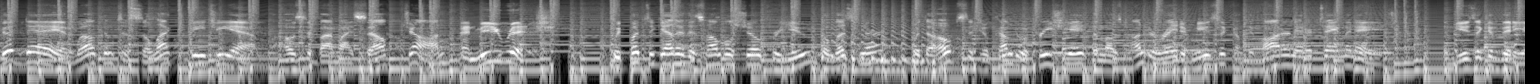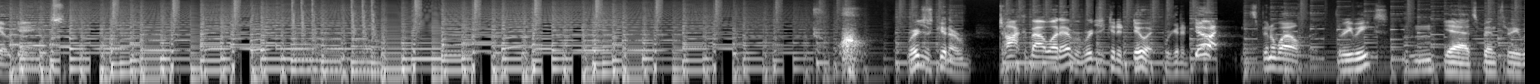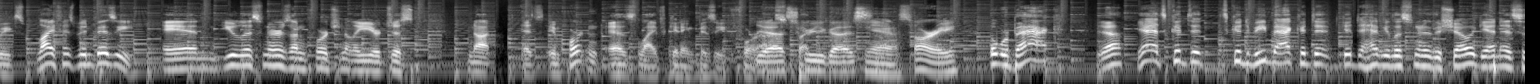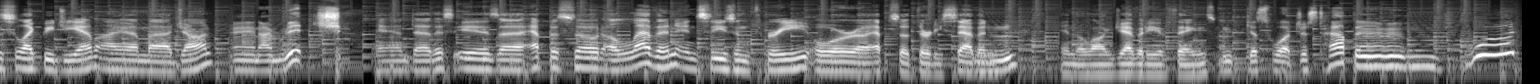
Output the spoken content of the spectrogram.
Good day and welcome to Select BGM, hosted by myself, John. And me, Rich. We put together this humble show for you, the listener, with the hopes that you'll come to appreciate the most underrated music of the modern entertainment age the music of video games. We're just gonna talk about whatever. We're just gonna do it. We're gonna do it. It's been a while. Three weeks? Mm-hmm. Yeah, it's been three weeks. Life has been busy, and you listeners, unfortunately, you're just not as important as life getting busy for Yeah, us. Yeah, screw but- you guys. Yeah, sorry, but we're back. Yeah. Yeah, it's good to it's good to be back. Good to good to have you listening to the show again. This is Select BGM. I am uh, John, And I'm Rich. and uh, this is uh, episode 11 in season three, or uh, episode 37 in the longevity of things. And guess what just happened? What?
